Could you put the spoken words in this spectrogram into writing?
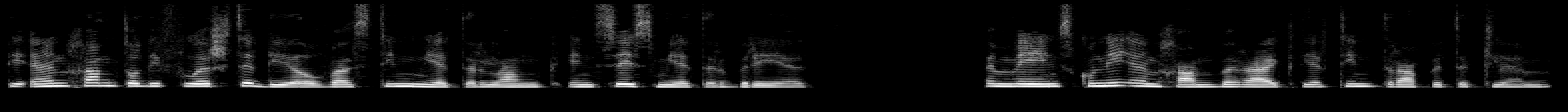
Die ingang tot die voorste deel was 10 meter lang en 6 meter breed. Een mens kon die ingang bereik door 10 trappen te klim.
